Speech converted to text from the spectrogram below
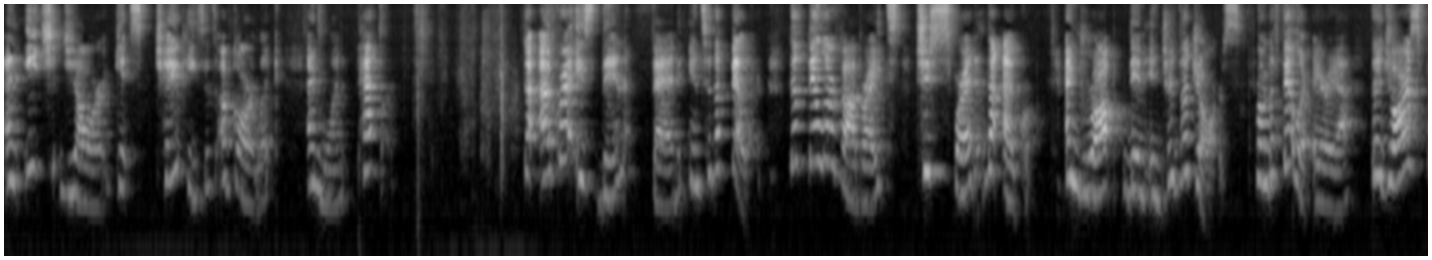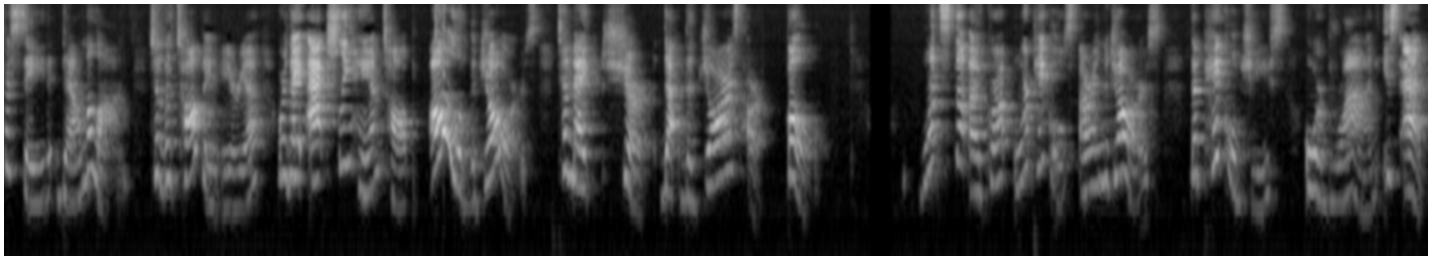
and each jar gets two pieces of garlic and one pepper. The okra is then fed into the filler. The filler vibrates to spread the okra and drop them into the jars. From the filler area, the jars proceed down the line to the topping area where they actually hand top all of the jars to make sure that the jars are full. Once the okra or pickles are in the jars, the pickle juice or brine is added.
